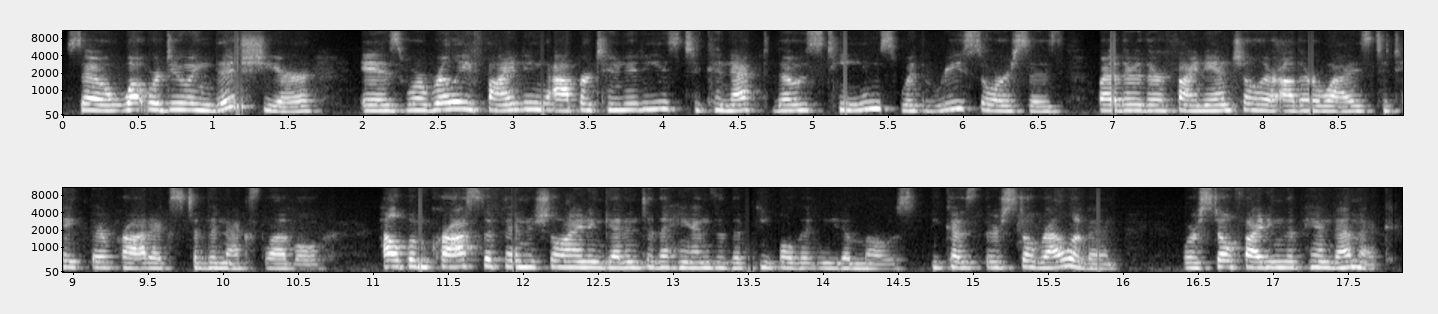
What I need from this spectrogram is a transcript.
So, what we're doing this year is we're really finding opportunities to connect those teams with resources, whether they're financial or otherwise, to take their products to the next level help them cross the finish line and get into the hands of the people that need them most because they're still relevant. We're still fighting the pandemic.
